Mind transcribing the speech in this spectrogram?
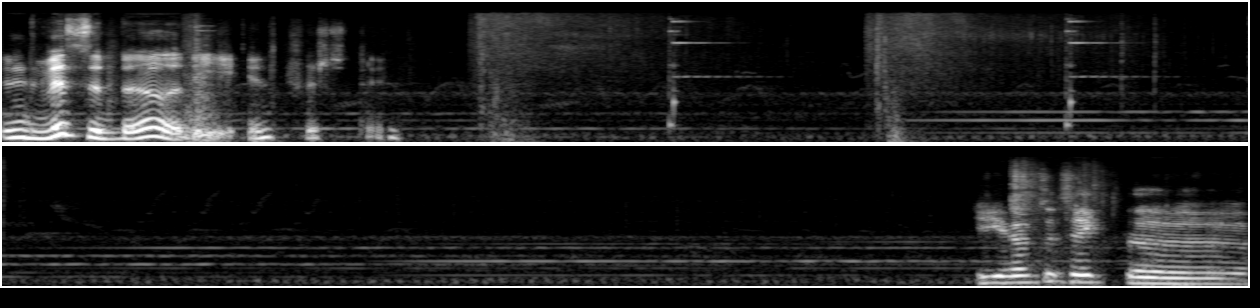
Invisibility. Interesting. Do you have to take the?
